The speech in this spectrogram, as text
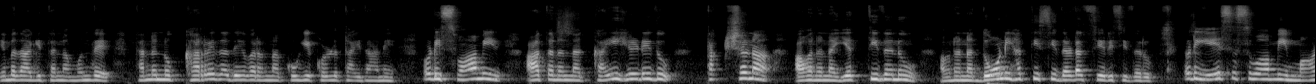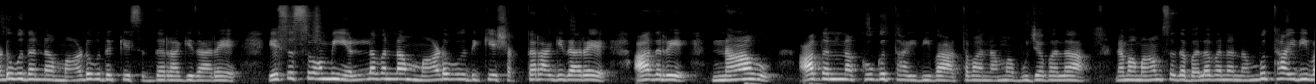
ಎಂಬುದಾಗಿ ತನ್ನ ಮುಂದೆ ತನ್ನನ್ನು ಕರೆದ ದೇವರನ್ನು ಕೂಗಿಕೊಳ್ಳುತ್ತಾ ಇದ್ದಾನೆ. ನೋಡಿ ಸ್ವಾಮಿ ಆತನನ್ನು ಕೈ ಹಿಡಿದು ತಕ್ಷಣ ಅವನನ್ನು ಎತ್ತಿದನು. ಅವನನ್ನು ದೋಣಿ ಹತ್ತಿಸಿ ದಡ ಸೇರಿಸಿದರು. ನೋಡಿ ಯೇಸುಸ್ವಾಮಿ ಮಾಡುವುದನ್ನು ಮಾಡುವುದಕ್ಕೆ ಸಿದ್ಧರಾಗಿದ್ದಾರೆ. ಯೇಸುಸ್ವಾಮಿ ಎಲ್ಲವನ್ನ ಮಾಡುವುದಕ್ಕೆ ಶಕ್ತರಾಗಿದ್ದಾರೆ. ಆದರೆ ನಾವು ಆತನನ್ನು ಕೂಗುತ್ತಾ ಇದ್ದೀವ? ಅಥವಾ ನಮ್ಮ ಭುಜಬಲ, ನಮ್ಮ ಮಾಂಸದ ಬಲವನ್ನು ನಂಬುತ್ತಾ ಇದ್ದೀವ?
